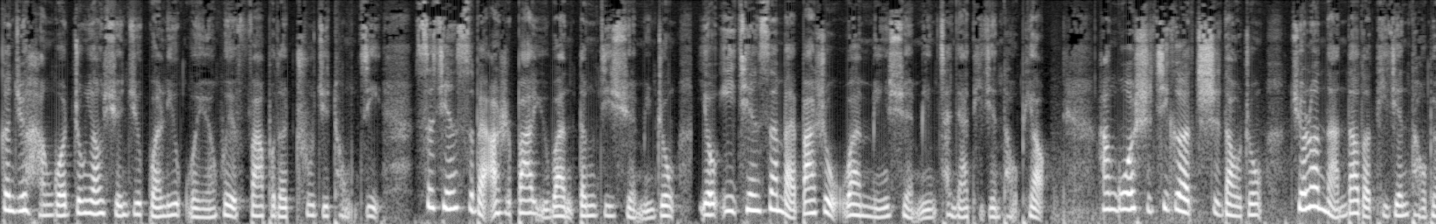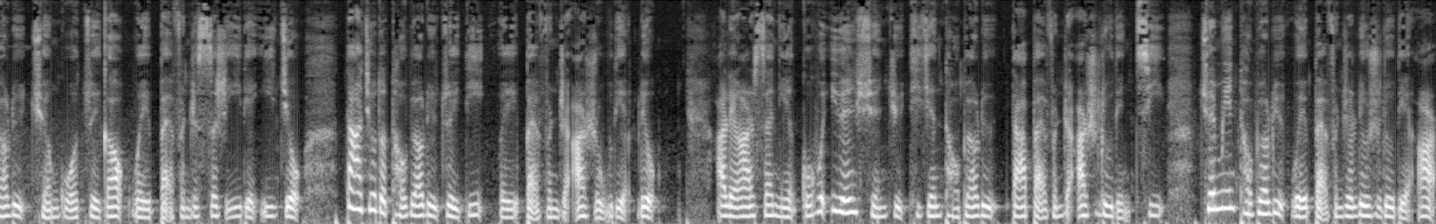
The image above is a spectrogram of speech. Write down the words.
根据韩国中央选举管理委员会发布的初级统计，四千四百二十八余万登记选民中，有一千三百八十五万名选民参加提前投票。韩国十七个市道中，全罗南道的提前投票率全国最高为百分之四十一点一九，大邱的投票率最低为百分之二十五点六。二零二三年国会议员选举提前投票率达百分之二十六点七，全民投票率为百分之六十六点二，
